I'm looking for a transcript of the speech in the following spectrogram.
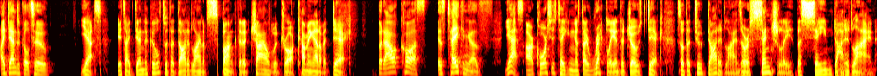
identical to Yes, it's identical to the dotted line of spunk that a child would draw coming out of a dick. but our course is taking us. Yes, our course is taking us directly into Joe's dick, so the two dotted lines are essentially the same dotted line.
